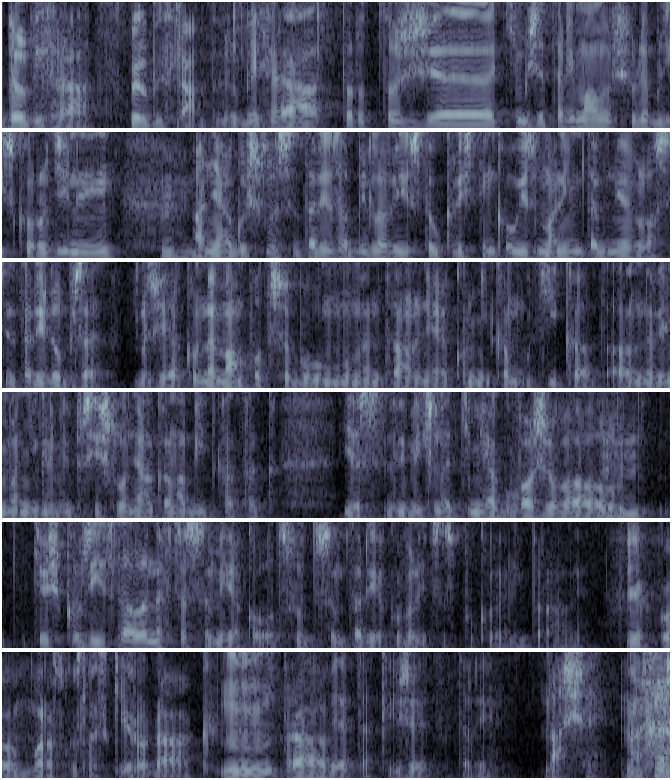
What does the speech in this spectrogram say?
Byl bych rád. Byl bych rád? Byl bych rád, protože tím, že tady máme všude blízko rodiny mm-hmm. a nějak už jsme se tady zabydleli s tou Kristýnkou i s malým, tak mě vlastně tady dobře. Že jako nemám potřebu momentálně jako nikam utíkat a nevím ani, kdyby přišlo nějaká nabídka, tak jestli bych nad tím nějak uvažoval, mm-hmm. těžko říct, ale nechce se mi jako odsud, jsem tady jako velice spokojený právě. Jako moravskosleský rodák. Mm, právě taky, že je to tady naše. naše.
